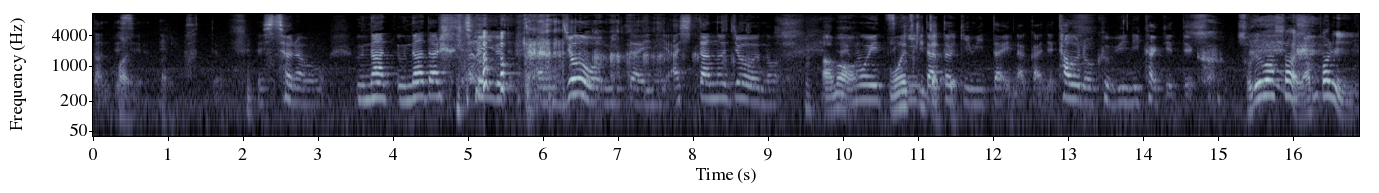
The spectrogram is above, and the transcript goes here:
たんですよね、はいはい。でそしたらもううなうなだれているあのジョーみたいに「明日のジョーの」あもう燃え燃え尽きた時みたいな感じでタオルを首にかけてこそれはさやっぱり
